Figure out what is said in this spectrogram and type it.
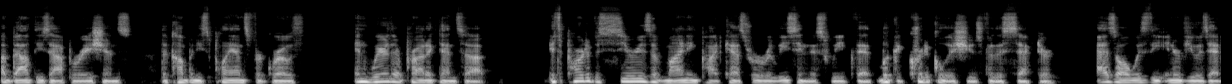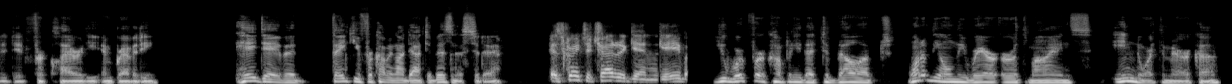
about these operations, the company's plans for growth, and where their product ends up. It's part of a series of mining podcasts we're releasing this week that look at critical issues for this sector. As always, the interview is edited for clarity and brevity. Hey, David, thank you for coming on down to business today. It's great to chat again, Gabe. You work for a company that developed one of the only rare earth mines in North America,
